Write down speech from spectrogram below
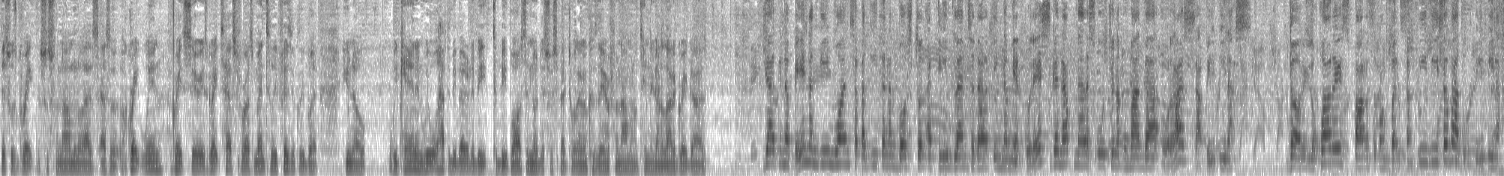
this was great. This was phenomenal as as a, a great win, great series, great test for us mentally, physically. But you know, we can and we will have to be better to beat to beat Boston. No disrespect to Orlando because they are a phenomenal team. They got a lot of great guys. Gaganapin ang Game 1 sa pagitan ng Boston at Cleveland sa darating na Miyerkules, ganap na alas 8 ng umaga, oras sa Pilipinas. Daryl Juarez para sa Pambansang TV sa Bagong Pilipinas.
